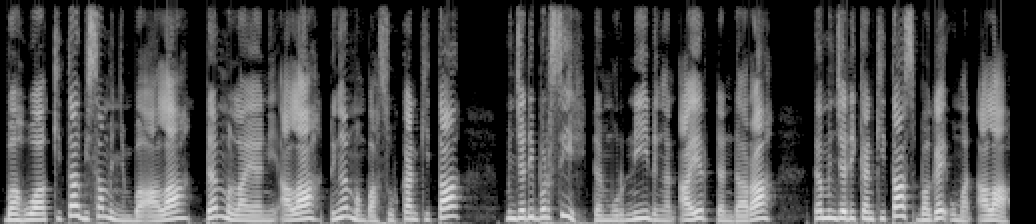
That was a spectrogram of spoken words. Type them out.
bahwa kita bisa menyembah Allah dan melayani Allah dengan membasuhkan kita menjadi bersih dan murni dengan air dan darah dan menjadikan kita sebagai umat Allah.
